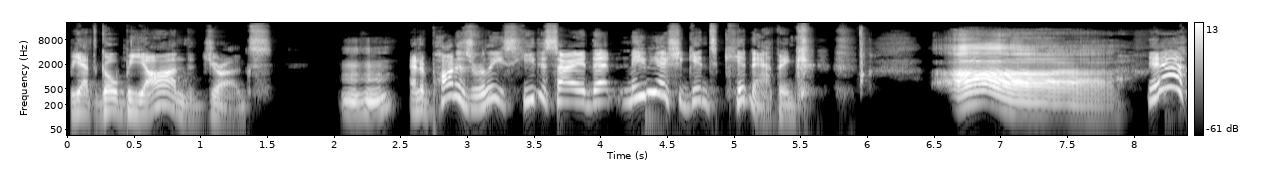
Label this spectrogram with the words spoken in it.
We have to go beyond the drugs. Mm-hmm. And upon his release, he decided that maybe I should get into kidnapping. Ah. Yeah.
